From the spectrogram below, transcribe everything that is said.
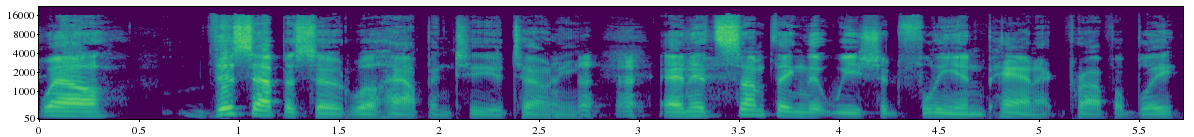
Well, this episode will happen to you, Tony, and it's something that we should flee in panic, probably.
